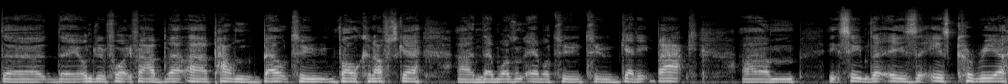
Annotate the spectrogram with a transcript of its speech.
the the 145 uh, pound belt to Volkanovski and then wasn't able to to get it back. Um, it seemed that his his career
